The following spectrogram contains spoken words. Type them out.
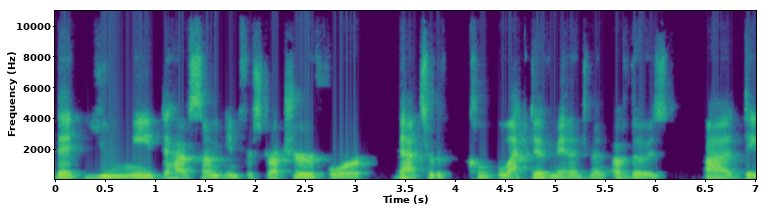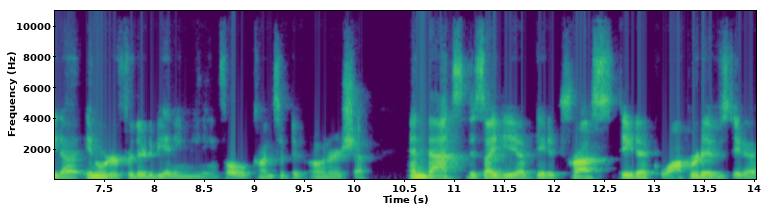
that you need to have some infrastructure for that sort of collective management of those uh, data in order for there to be any meaningful concept of ownership. And that's this idea of data trust, data cooperatives, data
